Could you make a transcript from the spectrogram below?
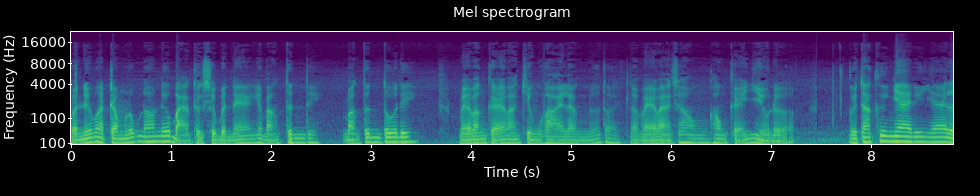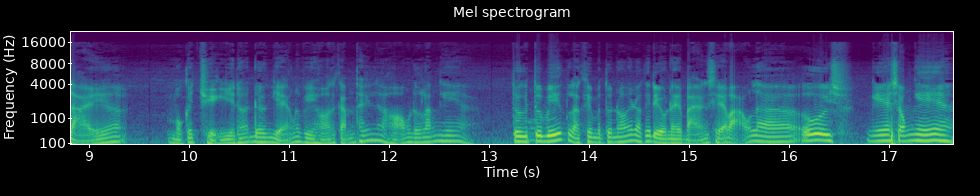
Và nếu mà trong lúc đó, nếu bạn thực sự bình an thì bạn tin đi, bạn tin tôi đi. Mẹ bạn kể bạn chừng vài lần nữa thôi, là mẹ bạn sẽ không không kể nhiều nữa. Người ta cứ nhai đi, nhai lại á, một cái chuyện gì đó đơn giản là vì họ cảm thấy là họ không được lắng nghe. Tôi tôi biết là khi mà tôi nói ra cái điều này, bạn sẽ bảo là ui nghe xong nghe.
